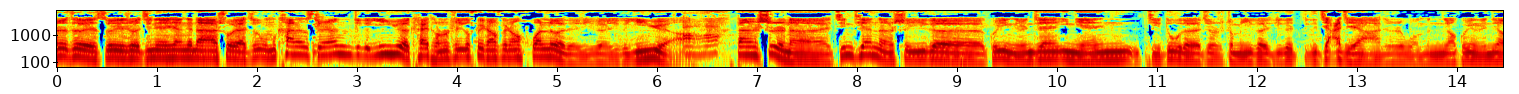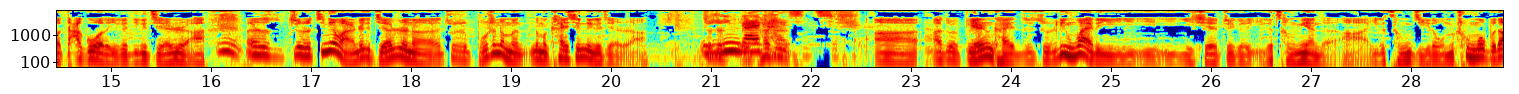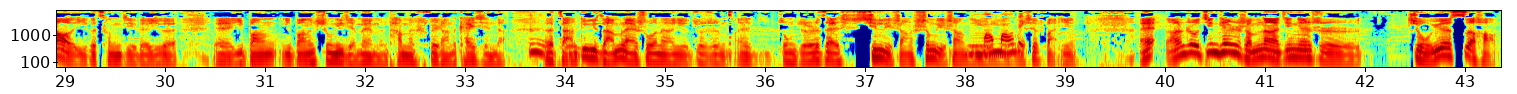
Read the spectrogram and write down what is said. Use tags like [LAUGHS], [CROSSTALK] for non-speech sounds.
是对，所以说今天先跟大家说一下，就是我们看的虽然这个音乐开头是一个非常非常欢乐的一个一个音乐啊，哎，但是呢，今天呢是一个《鬼影人间》一年几度的，就是这么一个一个一个佳节啊，就是我们要《鬼影人间》要大过的一个一个节日啊。嗯，呃，就是今天晚上这个节日呢，就是不是那么那么开心的一个节日啊，就是你应该是开心，其实。啊啊，对，别人开就就是另外的一一一一些这个一个层面的啊，一个层级的，我们触摸不到的一个层级的一个呃一帮一帮兄弟姐妹们，他们是非常的开心的。嗯呃，咱对于咱们来说呢，也就是呃，总觉得在心理上、生理上的有毛毛的一些反应。哎，完了之后，今天是什么呢？今天是九月四号，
